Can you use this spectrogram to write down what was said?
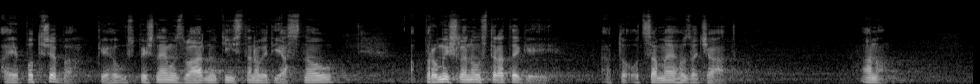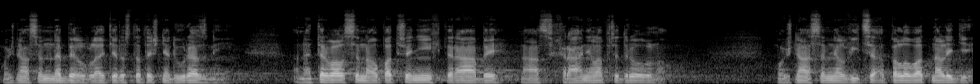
a je potřeba k jeho úspěšnému zvládnutí stanovit jasnou a promyšlenou strategii, a to od samého začátku. Ano, možná jsem nebyl v létě dostatečně důrazný a netrval jsem na opatřeních, která by nás chránila před rovnou. Možná jsem měl více apelovat na lidi,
